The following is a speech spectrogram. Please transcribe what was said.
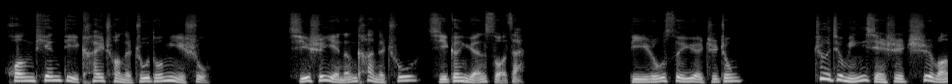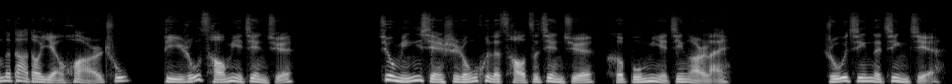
荒天帝开创的诸多秘术，其实也能看得出其根源所在。比如岁月之中，这就明显是赤王的大道演化而出；比如草灭剑诀。就明显是融汇了草字剑诀和不灭经而来。如今的境界，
